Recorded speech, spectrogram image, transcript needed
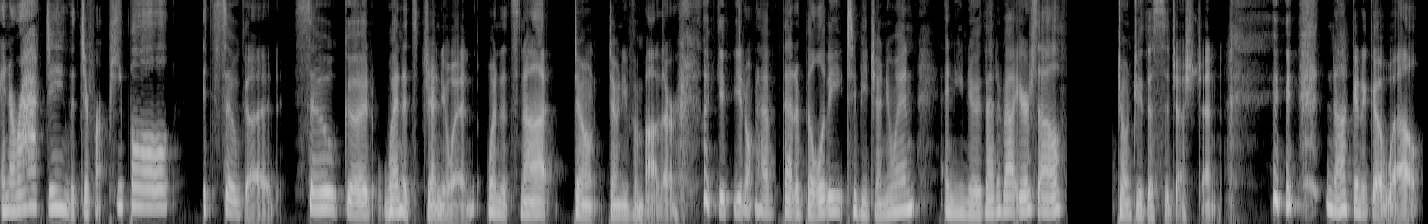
interacting with different people. It's so good. So good when it's genuine. When it's not, don't, don't even bother. like if you don't have that ability to be genuine and you know that about yourself, don't do this suggestion. not going to go well.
